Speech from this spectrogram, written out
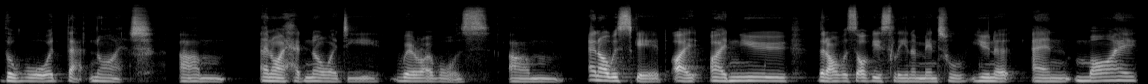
the ward that night. Um, and I had no idea where I was. And I was scared. I, I knew that I was obviously in a mental unit, and my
